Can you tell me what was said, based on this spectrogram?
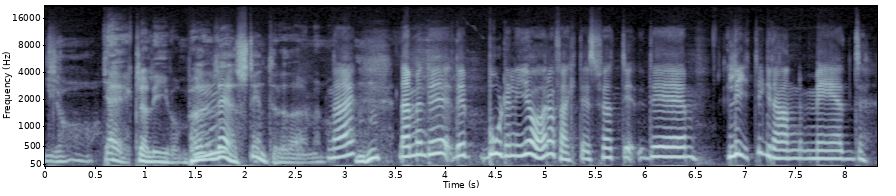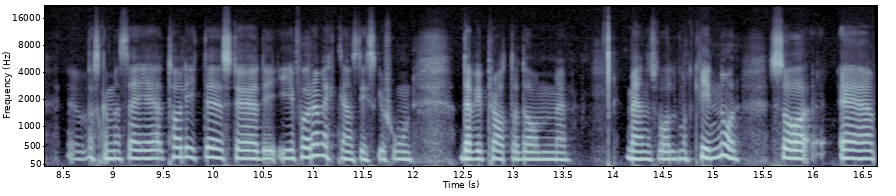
Ja. jäkla liv om. Jag Mm. läste inte det där. Men... Nej, Mhm. Nej men det, det borde ni göra faktiskt. För att det, det är lite grann med vad ska man säga, ta lite stöd i, i förra veckans diskussion där vi pratade om eh, mäns våld mot kvinnor så, eh,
